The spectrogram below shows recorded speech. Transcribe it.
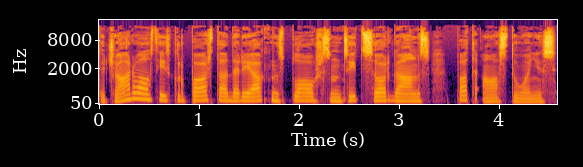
taču ārvalstīs, kur pārstāda arī aknas plaušas un citus orgānus, pat astoņus.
